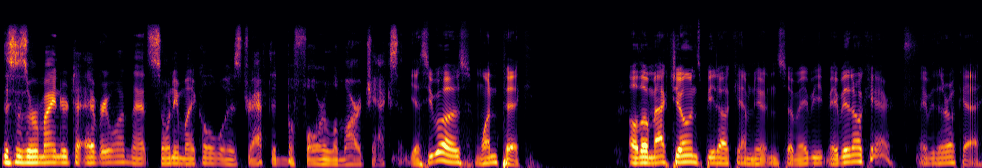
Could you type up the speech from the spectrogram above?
This is a reminder to everyone that Sony Michael was drafted before Lamar Jackson. Yes, he was one pick. Although Mac Jones beat out Cam Newton, so maybe maybe they don't care. Maybe they're okay.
